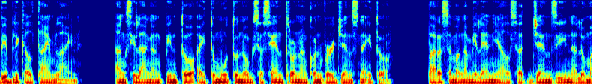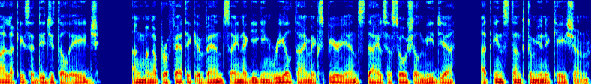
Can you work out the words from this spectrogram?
biblical timeline. Ang silangang pinto ay tumutunog sa sentro ng convergence na ito. Para sa mga millennials at Gen Z na lumalaki sa digital age, ang mga prophetic events ay nagiging real-time experience dahil sa social media at instant communication.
